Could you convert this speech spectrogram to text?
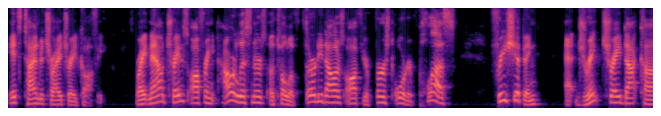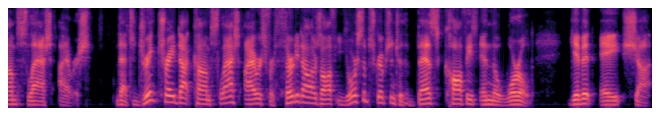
it's time to try Trade Coffee. Right now, Trade is offering our listeners a total of $30 off your first order plus free shipping at drinktrade.com slash Irish. That's drinktrade.com slash Irish for $30 off your subscription to the best coffees in the world. Give it a shot.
